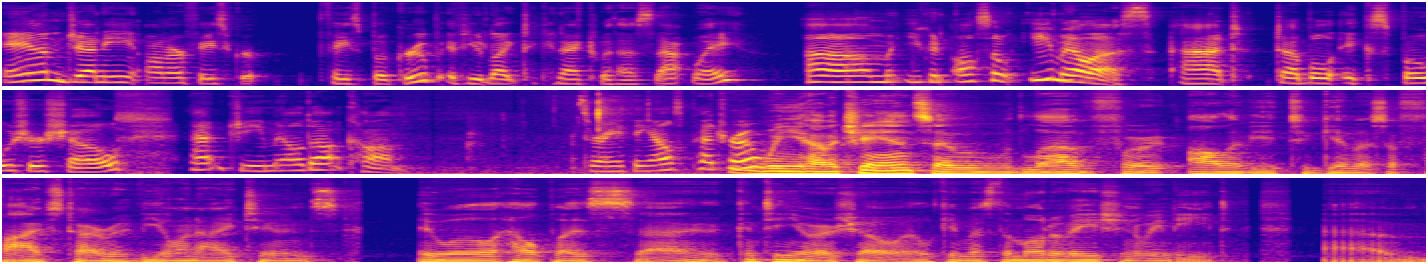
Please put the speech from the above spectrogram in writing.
and jenny on our facebook group if you'd like to connect with us that way um, you can also email us at doubleexposureshow at gmail.com. Is there anything else, Petro? When you have a chance, I would love for all of you to give us a five-star review on iTunes. It will help us uh, continue our show. It'll give us the motivation we need. Um,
